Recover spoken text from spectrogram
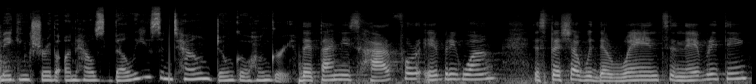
making sure the unhoused bellies in town don't go hungry. The time is hard for everyone, especially with the rent and everything.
